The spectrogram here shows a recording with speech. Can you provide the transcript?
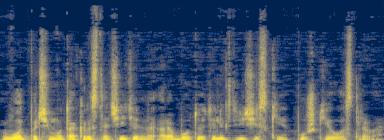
Вот почему так расточительно работают электрические пушки острова.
